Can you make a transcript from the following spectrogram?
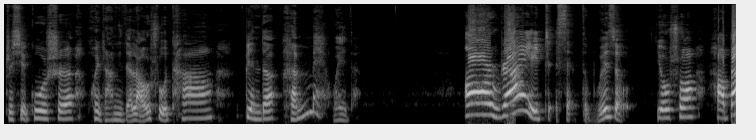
这些故事会让你的老鼠汤变得很美味的。 All right, said the weasel. 又说：“好吧。”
